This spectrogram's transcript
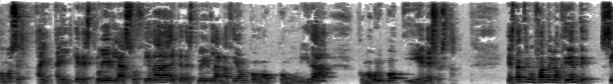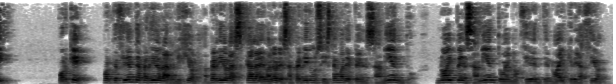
como sea. Hay, que destruir la sociedad, hay que destruir la nación como comunidad, como grupo, y en eso están. ¿Están triunfando en Occidente? Sí. ¿Por qué? Porque Occidente ha perdido la religión, ha perdido la escala de valores, ha perdido un sistema de pensamiento. No hay pensamiento en Occidente, no hay creación.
